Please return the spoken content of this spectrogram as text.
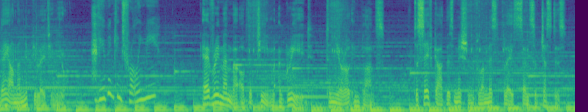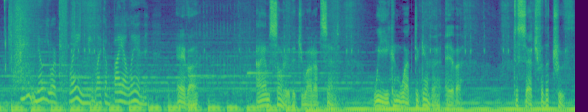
They are manipulating you. Have you been controlling me? Every member of the team agreed to neural implants to safeguard this mission from a misplaced sense of justice. I didn't know you were playing me like a violin. Ava, I am sorry that you are upset. We can work together, Ava, to search for the truth.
